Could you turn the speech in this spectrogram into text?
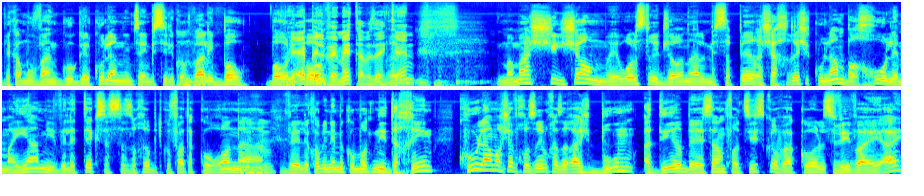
וכמובן גוגל, כולם נמצאים בסיליקון וואלי, בואו, בואו לפה. ואפל ומטה וזה, כן. ממש שלשום וול סטריט ג'ורנל מספר שאחרי שכולם ברחו למיאמי ולטקסס, אתה זוכר, בתקופת הקורונה, mm-hmm. ולכל מיני מקומות נידחים, כולם עכשיו חוזרים חזרה, יש בום אדיר בסן פרנסיסקו והכל סביב ה-AI,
